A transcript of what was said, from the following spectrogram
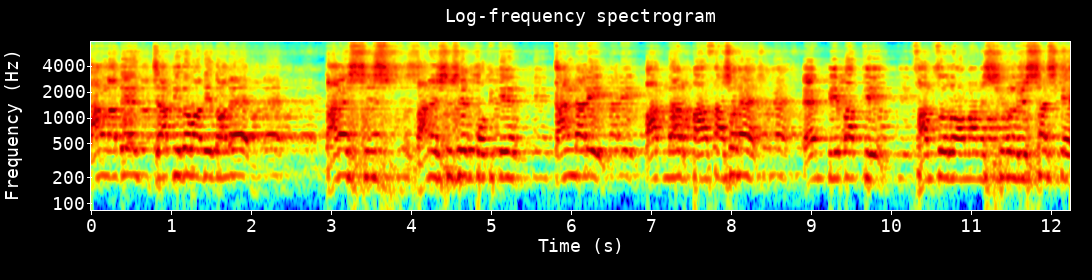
বাংলাদেশ জাতীয়তাবাদী দলের কান্ডারি, পাবনার পাঁচ আসনে এমপি প্রার্থী শামসুর রহমান শিমুল বিশ্বাসকে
